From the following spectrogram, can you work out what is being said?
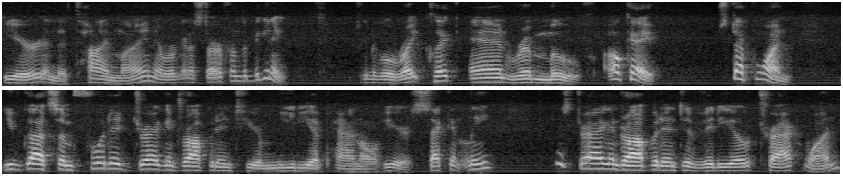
here in the timeline, and we're going to start from the beginning. I'm just going to go right-click and remove. Okay, step one. You've got some footage, drag and drop it into your media panel here. Secondly, just drag and drop it into video track one.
